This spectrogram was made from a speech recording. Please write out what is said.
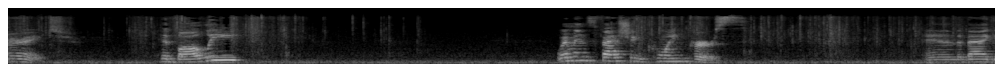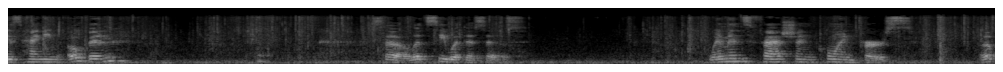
All right. Hibali Women's Fashion Coin Purse. And the bag is hanging open. So let's see what this is. Women's Fashion Coin Purse. Oh.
